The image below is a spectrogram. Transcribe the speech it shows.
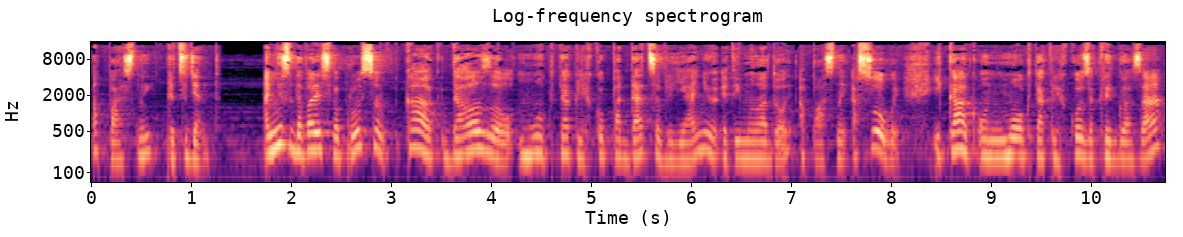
опасный прецедент. Они задавались вопросом, как Далзел мог так легко поддаться влиянию этой молодой опасной особы, и как он мог так легко закрыть глаза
